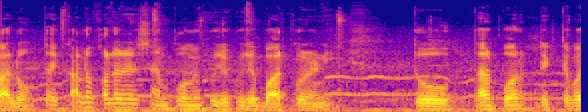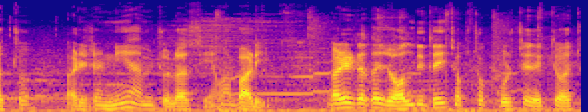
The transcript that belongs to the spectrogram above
কালো, তাই কালো কালারের শ্যাম্পু আমি খুঁজে খুঁজে বার করে নিই। তো তারপর দেখতে পাচ্ছ গাড়িটা নিয়ে আমি চলে আসি আমার বাড়ি। গাড়িটাতে জল দিতেই চকচক করছে দেখতে পাচ্ছ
